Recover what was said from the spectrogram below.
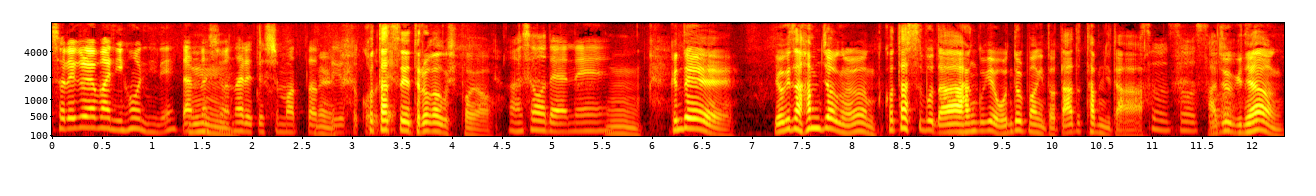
それぐらいまあ日本にね旦那氏は慣れてしまったってい 네, うところで、 코타스에 들어가고 싶어요. あそうだよね、 음, 근데 여기서 함정은 코타스보다 한국의 온돌방이 더 따뜻합니다. そうそうそう 아주 그냥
